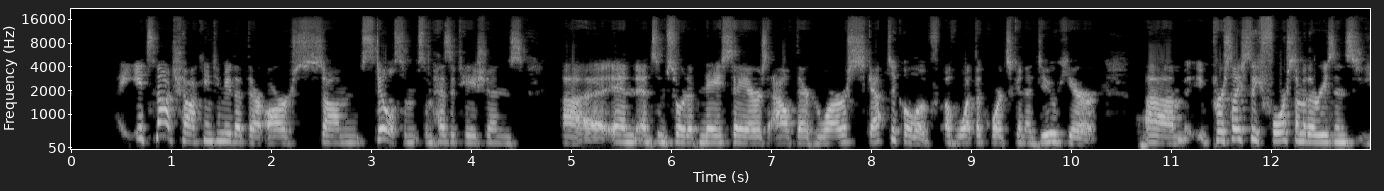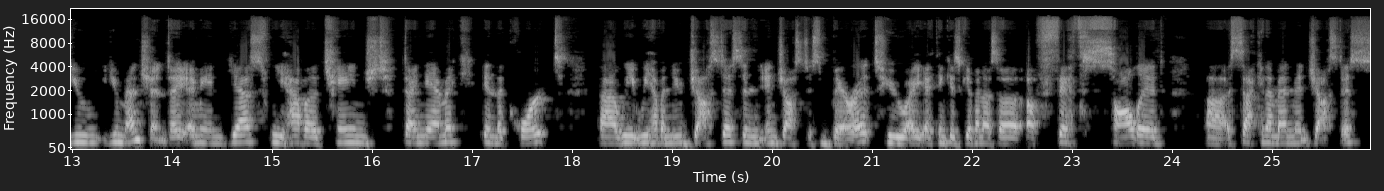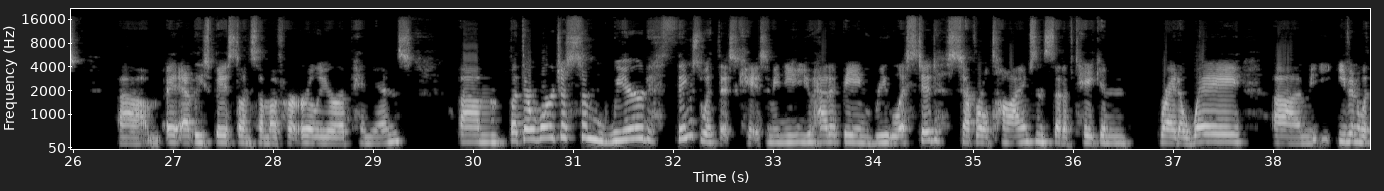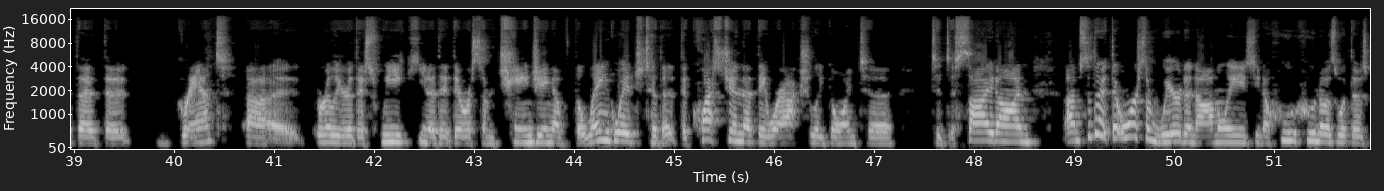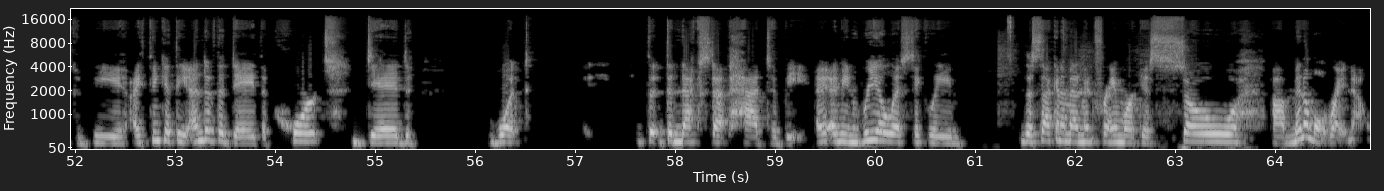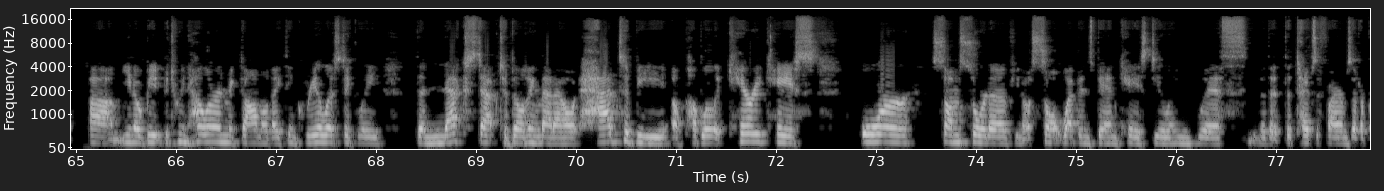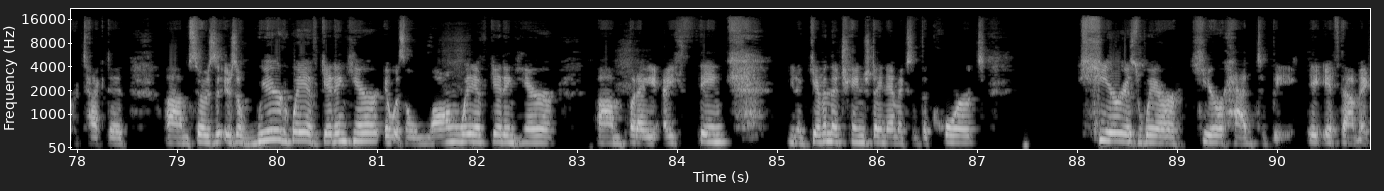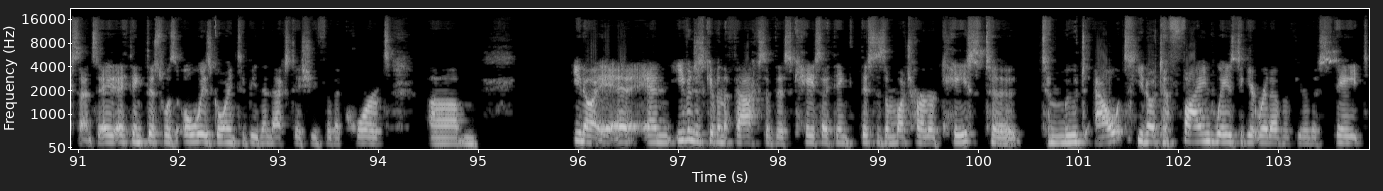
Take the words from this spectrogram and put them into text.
it's not shocking to me that there are some still some some hesitations uh, and and some sort of naysayers out there who are skeptical of of what the court's going to do here um, precisely for some of the reasons you you mentioned. I, I, mean, yes, we have a changed dynamic in the court. Uh, we we have a new justice in, in Justice Barrett, who I, I, think has given us a, a fifth solid uh, Second Amendment justice, um, at least based on some of her earlier opinions. Um, but there were just some weird things with this case. I mean, you, you had it being relisted several times instead of taken right away. Um, even with the the grant uh, earlier this week, you know, there was some changing of the language to the, the question that they were actually going to to decide on. Um, so there, there were some weird anomalies. You know, who who knows what those could be? I think at the end of the day, the court did what the, the next step had to be. I, I mean, realistically, the Second Amendment framework is so uh, minimal right now. Um, you know, be, between Heller and McDonald, I think realistically, the next step to building that out had to be a public carry case or some sort of you know assault weapons ban case dealing with you know, the, the, types of firearms that are protected. Um, so it was, it was, a weird way of getting here. It was a long way of getting here, um, but I, I think you know given the change dynamics of the court, here is where here had to be, if that makes sense. I, I think this was always going to be the next issue for the court. Um, you know, and, and, even just given the facts of this case, I think this is a much harder case to to moot out. You know, to find ways to get rid of if you're the state.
